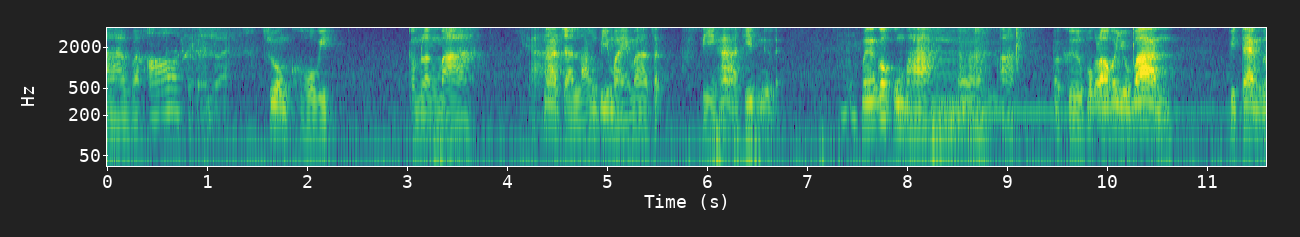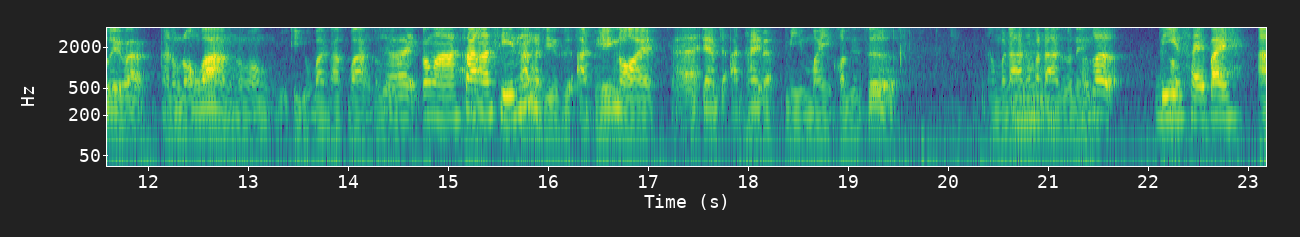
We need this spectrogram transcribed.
ราหรือเปล่าอ๋อใส่กันด้วยช่วงโควิดกำลังมา ใช่น่าจะหลังปีใหม่มาสักสี่ห้าอาทิตย์นี่แหละ ไม่งั้นก็กุมภาใช่ไหมอะ ก็คือพวกเราก็อยู่บ้าน พี่แต้มก็เลยว่าอะน้องๆว่าง น้องๆอยู่ที่อยู่บ้านพักว่างก็เลย ใช่ก็มาสร้างงานศิลป์ สร้างงานศิลป์คืออัดเพลงหน่อยใช่ พี่แต้มจะอัดให้แบบมีไมค์คอนเดนเซอร์ ธรรมดาธรรมดาตัวหนึ่ง แล้วก็ ดีใส่ไป อ่า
